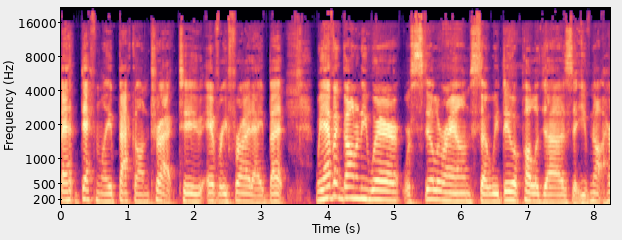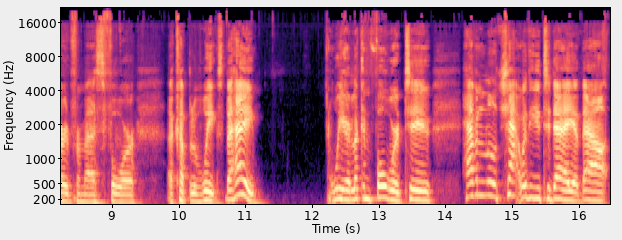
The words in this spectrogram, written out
definitely back on track to every Friday, but we haven't gone anywhere. We're still around. So we do apologize that you've not heard from us for a couple of weeks. But hey, we are looking forward to having a little chat with you today about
